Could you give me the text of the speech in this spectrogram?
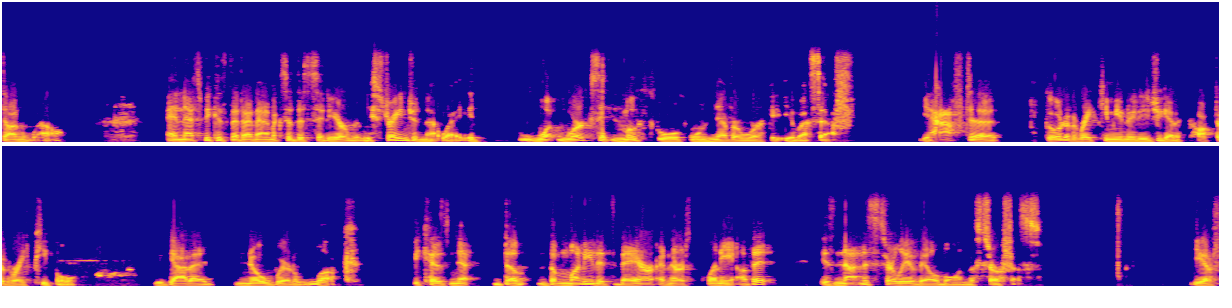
done well and that's because the dynamics of the city are really strange in that way. It, what works at most schools will never work at USF. You have to go to the right communities. You got to talk to the right people. You got to know where to look. because net the the money that's there and there's plenty of it is not necessarily available on the surface. You gotta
